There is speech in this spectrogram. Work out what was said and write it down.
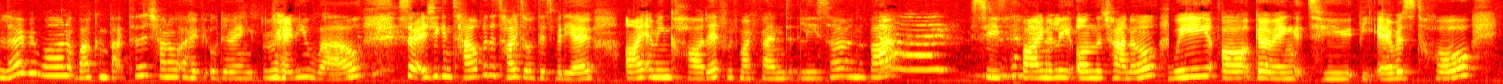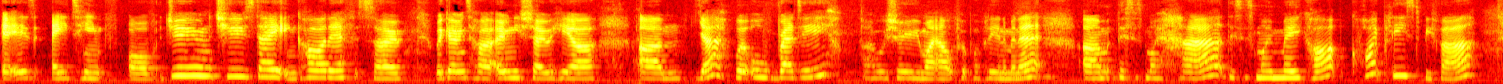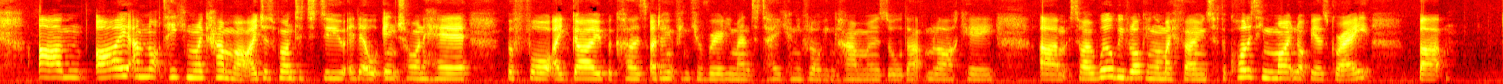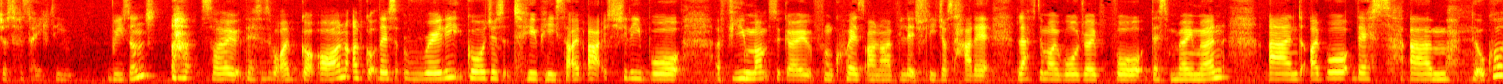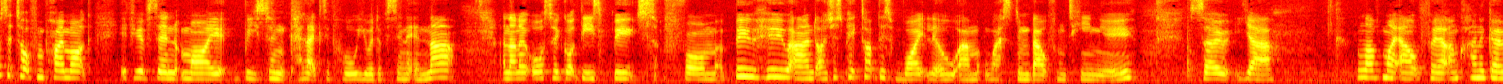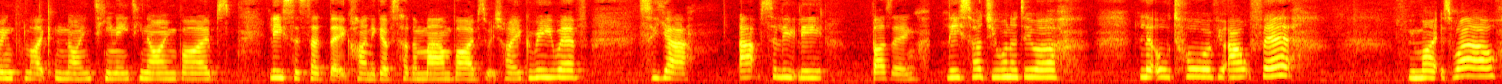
Hello everyone, welcome back to the channel. I hope you're all doing really well. so as you can tell by the title of this video, I am in Cardiff with my friend Lisa in the back. Hi. She's finally on the channel. We are going to the Eras tour. It is 18th of June, Tuesday in Cardiff. So we're going to our only show here. Um, yeah, we're all ready. I will show you my outfit properly in a minute. Um, this is my hair, this is my makeup. Quite pleased to be fair. Um, I am not taking my camera. I just wanted to do a little intro on here before I go because I don't think you're really meant to take any vlogging cameras or that malarkey. Um, so I will be vlogging on my phone so the quality might not be as great but just for safety reasons. so this is what I've got on. I've got this really gorgeous two-piece that I've actually bought a few months ago from Quiz and I've literally just had it left in my wardrobe for this moment. And I bought this um, little corset top from Primark. If you have seen my recent collective haul, you would have seen it in that. And then I also got these boots from Boohoo and I just picked up this white little um, western belt from Temu. So yeah, love my outfit. I'm kind of going for like 1989 vibes. Lisa said that it kind of gives her the man vibes which i agree with. So yeah absolutely buzzing. Lisa do you want to do a little tour of your outfit? We might as well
